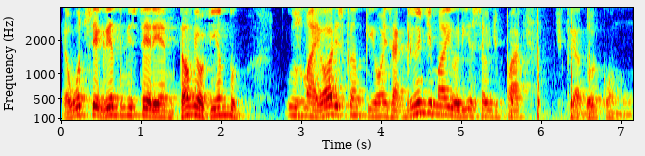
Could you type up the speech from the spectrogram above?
É outro segredo do Mr. M. Estão me ouvindo? Os maiores campeões, a grande maioria saiu de pátio de criador comum.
